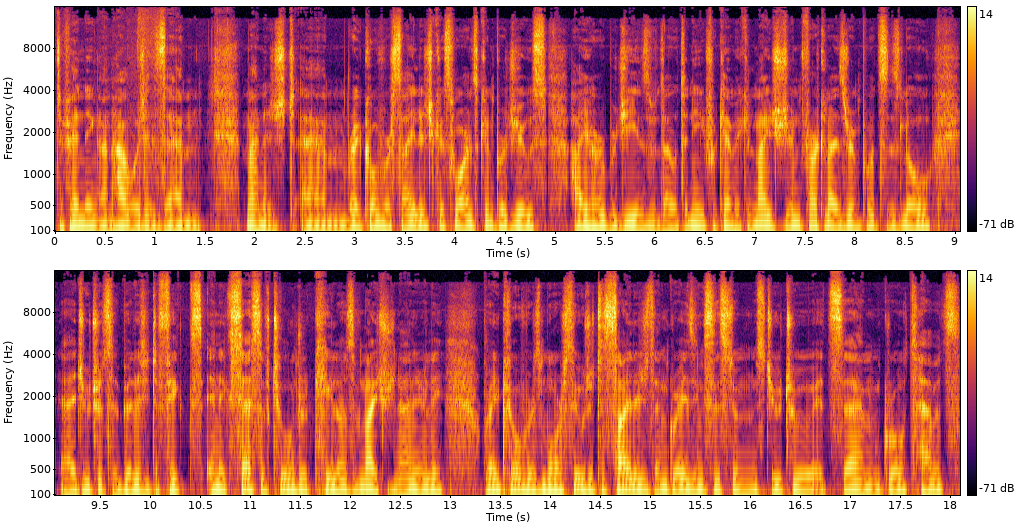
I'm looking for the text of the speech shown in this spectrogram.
depending on how it is um, managed. Um, red clover silage cassoirs can produce high herbage yields without the need for chemical nitrogen. Fertilizer inputs is low uh, due to its ability to fix in excess of 200 kilos of nitrogen annually. Red clover is more suited to silage than grazing systems due to its um, growth habits.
